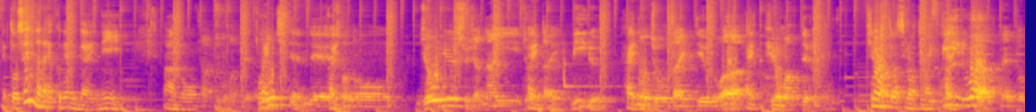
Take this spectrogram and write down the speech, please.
えっと、1700年代にあのあちょっと待って。この時点で、はい。その蒸留酒じゃない状態、ビールの状態っていうのははい。広まってるの、広まってます広まってます。ビールは、えっと、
